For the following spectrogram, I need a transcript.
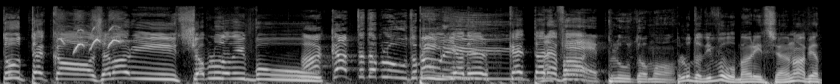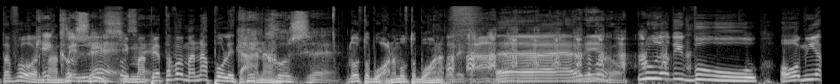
tutte cose, Maurizio, Pluto TV! Accatta da Pluto, Pigliate, che te Ma ne che fa? è Pluto mo? Pluto TV, Maurizio, è una nuova piattaforma Che bellissima, Cos'è? piattaforma napoletana. Che cos'è? Molto buona, molto buona. Napoletana, Eh? Pluto TV, oh mia,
